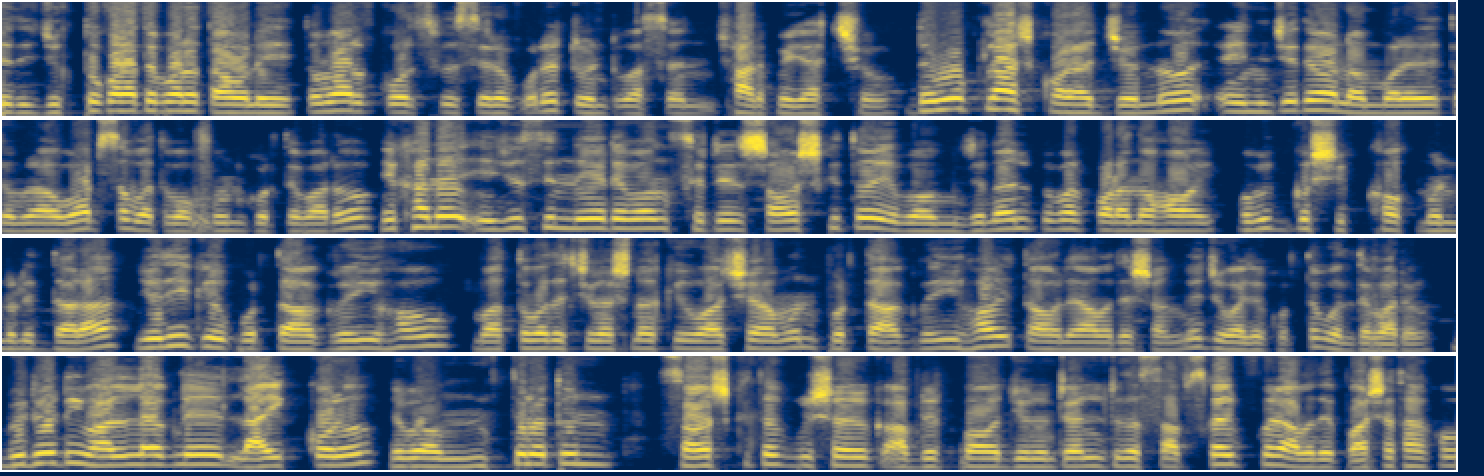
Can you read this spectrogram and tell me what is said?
যদি যুক্ত করাতে পারো, তাহলে তোমার কোর্স ফিসের উপরে টোয়েন্টি পার্সেন্ট ছাড় পেয়ে যাচ্ছ। ডেমো ক্লাস করার জন্য এই নিচে দেওয়া নম্বরে তোমরা হোয়াটসঅ্যাপ অথবা ফোন করতে পারো। এখানে ইউজিসি নেট এবং সেটের সংস্কৃত এবং জেনারেল পেপার পড়ানো হয় অভিজ্ঞ শিক্ষক মন্ডলীর দ্বারা। যদি কেউ পড়তে আগ্রহী হও বা তোমাদের চেনাশোনা কেউ আছে এমন, পড়তে আগ্রহী হয়, তাহলে আমাদের সঙ্গে যোগাযোগ করতে বলতে পারো। ভিডিওটি ভালো লাগলে লাইক করো এবং নিত্য নতুন সংস্কৃত বিষয়ক আপডেট পাওয়ার জন্য চ্যানেলটিকে সাবস্ক্রাইব করে আমাদের পাশে থাকো।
